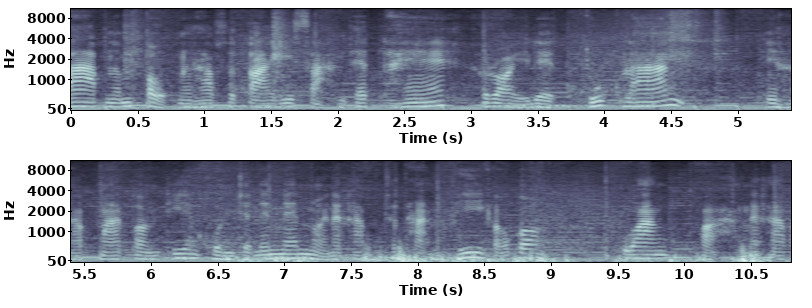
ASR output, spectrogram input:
ลาบน้ำตกนะครับ สไตล์อีสานแท้ๆอร่อยเด็ดทุกร้านนี่ครับมาตอนเที่ยงคนจะแน่นๆหน่อยนะครับ สถานที่เขาก็กว้างขวางนะครับ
